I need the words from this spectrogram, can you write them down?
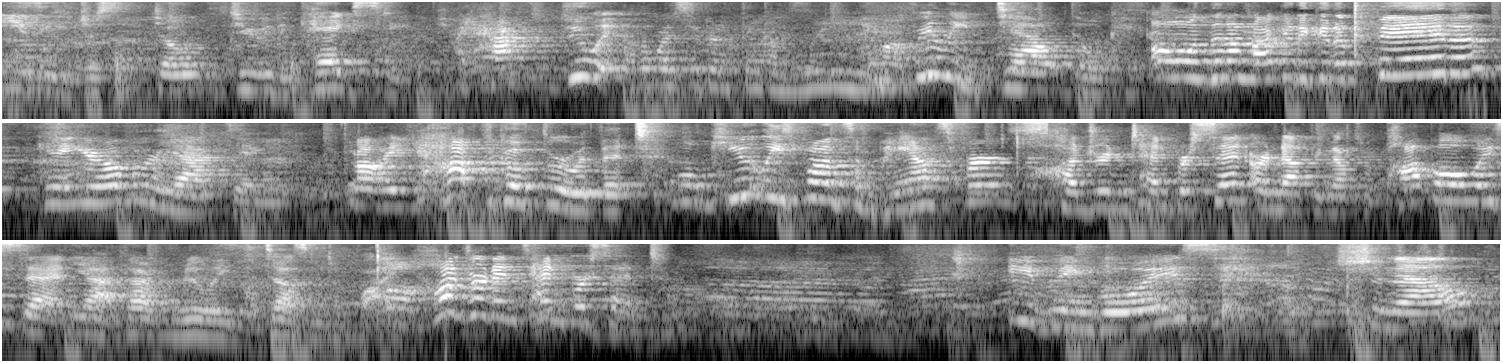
Easy, just don't do the keg stand. I have to do it, otherwise they're gonna think I'm lame. I really doubt they'll care. Oh, and then I'm not gonna get a bid. Okay, you're overreacting. I have to go through with it. Well, can you at least put on some pants first? 110% or nothing. That's what Papa always said. Yeah, that really doesn't apply. 110%. Evening, boys. Chanel.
